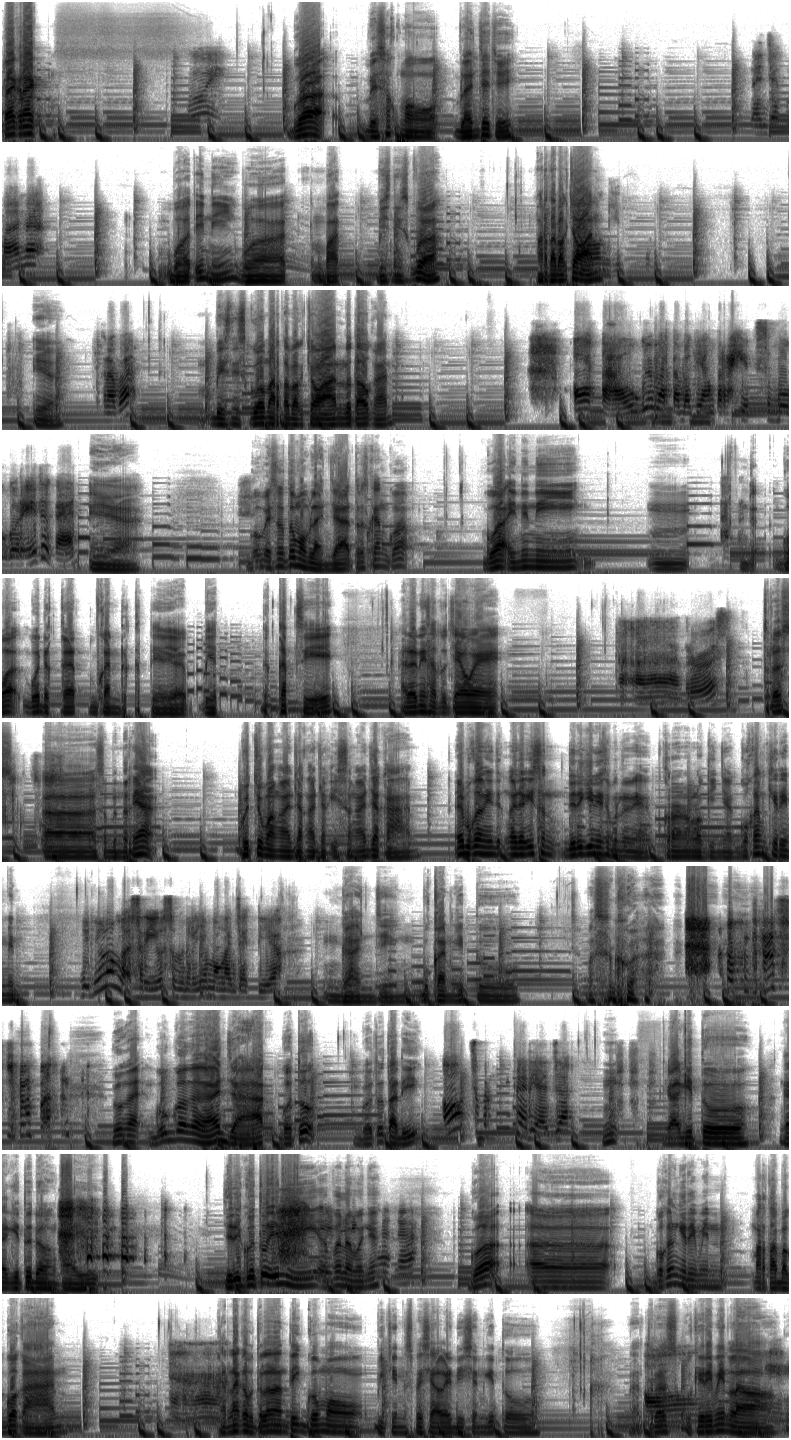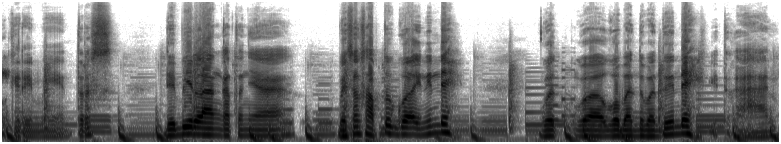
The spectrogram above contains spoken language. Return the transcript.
Rek rek, Woi, gua besok mau belanja cuy. belanja ke mana? Buat ini, buat tempat bisnis gua. Martabak Oh coan. gitu. Iya. Kenapa? Bisnis gua martabak coan, lu tahu kan? Oh tahu gue martabak yang terhit sebogor itu kan? Iya. Gue besok tuh mau belanja, terus kan gua gua ini nih mm, gua gua deket, bukan deket ya, ya deket sih. Ada nih satu cewek. Ah, terus? Terus eh sebenarnya gue cuma ngajak-ngajak iseng aja kan. Eh bukan ngajak, ngajak iseng. Jadi gini sebenarnya kronologinya. Gue kan kirimin Jadi lo nggak serius sebenarnya mau ngajak dia? enggak anjing, bukan gitu. Maksud gue, terus gimana? gue nggak, gue gue nggak ngajak. Gue tuh, gue tuh tadi Oh sepertinya nggak diajak. nggak gitu, nggak gitu dong, tai. Jadi gue tuh ini apa namanya? Gimana? Gue, eh, gue kan ngirimin martabak gue kan. Nah, Karena kebetulan nanti gue mau bikin special edition gitu. Nah terus Oh, gue kirimin lah, gue kirimin. Terus dia bilang katanya besok Sabtu gue ini deh, gue gua gua bantu bantuin deh gitu kan.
